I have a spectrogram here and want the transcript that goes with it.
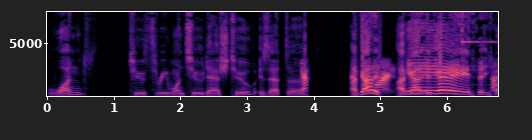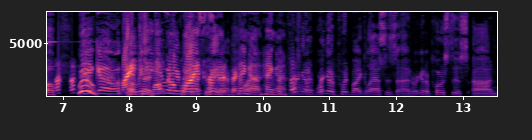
one, two, three, one, two dash two. Is that? Uh, Yep. I've got it. one. I've got it. Yay. Yay! There you go. There you go. Okay, Mine we need you go and your glasses. from there. this Hang on, hang on. We're gonna we're gonna put my glasses on. We're gonna post this on,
